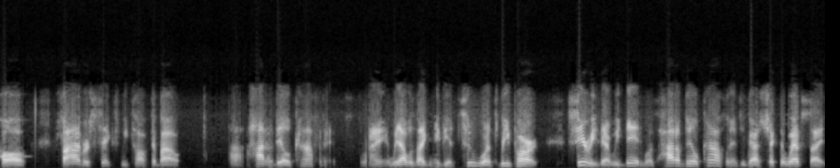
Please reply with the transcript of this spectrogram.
call five or six. We talked about uh, how to build confidence, right? That was like maybe a two or three part series that we did was how to build confidence. You guys check the website,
